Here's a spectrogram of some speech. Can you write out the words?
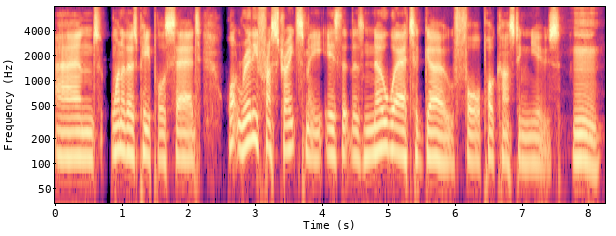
And one of those people said, What really frustrates me is that there's nowhere to go for podcasting news. Hmm.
